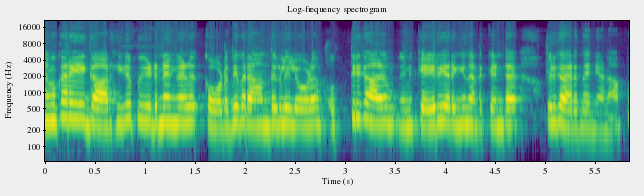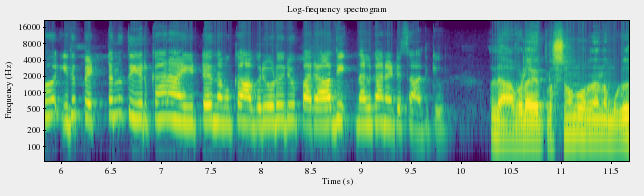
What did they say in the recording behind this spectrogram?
നമുക്കറിയാം ഈ ഗാർഹിക പീഡനങ്ങൾ കോടതി വരാന്തകളിലോളം ഒത്തിരി കാലം ഇങ്ങനെ കയറി ഇറങ്ങി നടക്കേണ്ട ഒരു കാര്യം തന്നെയാണ്. അപ്പോൾ ഇത് പെട്ടെന്ന് തീർക്കാനായിട്ട് നമുക്ക് അവരോടൊരു പരാതി നൽകാനായിട്ട് സാധിക്കും അല്ല അവിടെ പ്രശ്നം എന്ന് പറഞ്ഞാൽ നമുക്ക്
